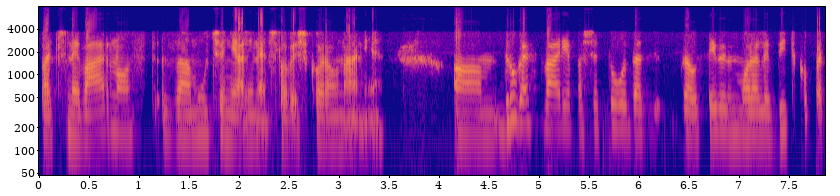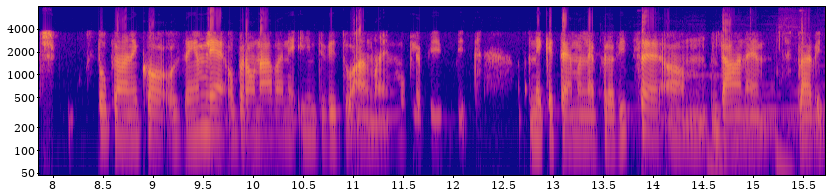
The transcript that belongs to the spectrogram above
pač nevarnost za mučenje ali nečloveško ravnanje. Um, druga stvar je pa še to, da za osebe bi morale biti, ko pač stopijo na neko ozemlje, obravnavane individualno in mogle bi biti neke temeljne pravice um, dane, spravi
